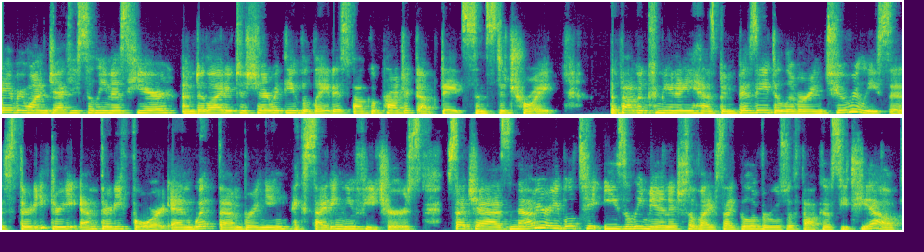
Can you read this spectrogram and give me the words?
Hey everyone, Jackie Salinas here. I'm delighted to share with you the latest Falco project updates since Detroit. The Falco community has been busy delivering two releases, 33 and 34, and with them bringing exciting new features, such as now you're able to easily manage the lifecycle of rules with Falco CTL.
